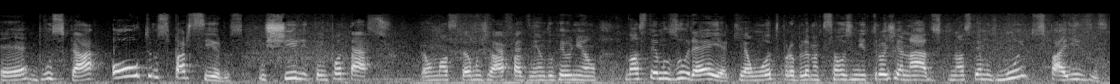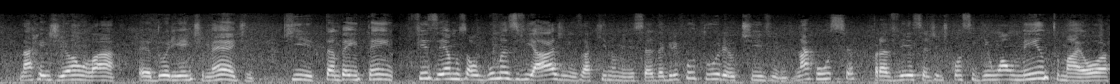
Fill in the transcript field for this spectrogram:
é buscar outros parceiros. O Chile tem potássio. Então nós estamos já fazendo reunião. Nós temos ureia, que é um outro problema, que são os nitrogenados, que nós temos muitos países na região lá é, do Oriente Médio que também tem. Fizemos algumas viagens aqui no Ministério da Agricultura. Eu tive na Rússia para ver se a gente conseguia um aumento maior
